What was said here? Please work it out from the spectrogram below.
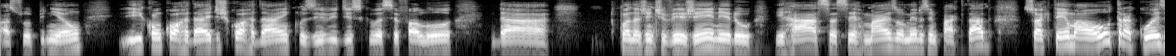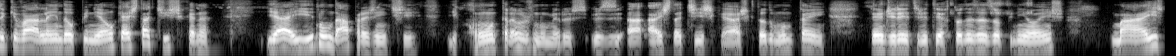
a sua opinião e concordar e discordar, inclusive disso que você falou, da quando a gente vê gênero e raça ser mais ou menos impactado, só que tem uma outra coisa que vai além da opinião, que é a estatística, né? E aí não dá para a gente ir contra os números, os, a, a, estatística. Eu acho que todo mundo tem, tem o direito de ter todas as opiniões, mas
